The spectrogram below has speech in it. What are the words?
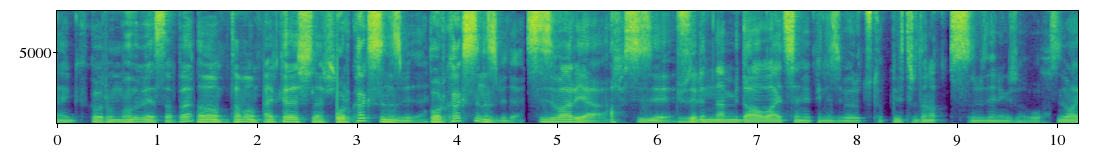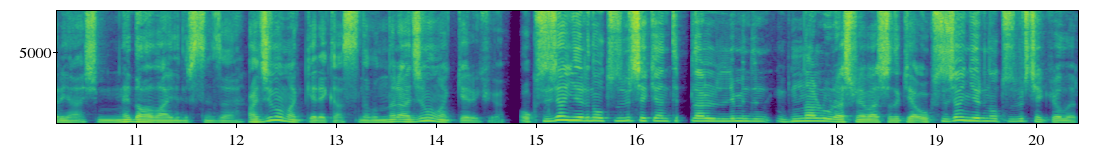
korunmalı bir hesap ha. Tamam tamam arkadaşlar. Korkaksınız bir de. Korkaksınız bir de. Siz var ya ah sizi üzerinden bir dava etsem hepinizi böyle tutup Twitter'dan atmışsınız bir de ne güzel. Oh. Siz var ya şimdi ne dava edilirsiniz ha. Acımamak gerek aslında. Bunlara acımamak gerekiyor. Oksijen yerine 31 çeken tiplerle bunlarla uğraşmaya başladık ya. Oksijen yerine 31 çekiyorlar.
